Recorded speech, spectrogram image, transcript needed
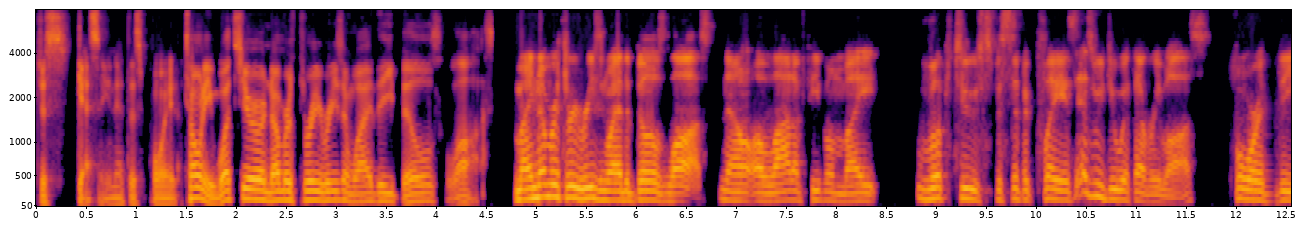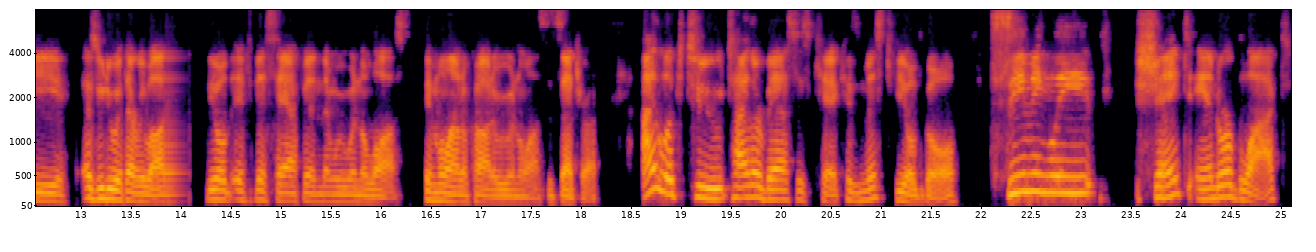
just guessing at this point. Tony, what's your number three reason why the Bills lost? My number three reason why the Bills lost. Now, a lot of people might look to specific plays, as we do with every loss, for the as we do with every loss. The old if this happened, then we wouldn't have lost. If Milano caught it, we wouldn't have lost, etc. I look to Tyler Bass's kick, his missed field goal, seemingly shanked and or blocked.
